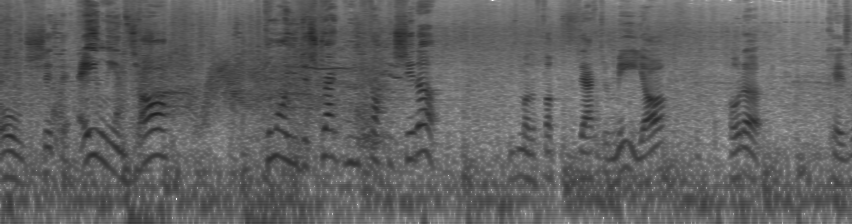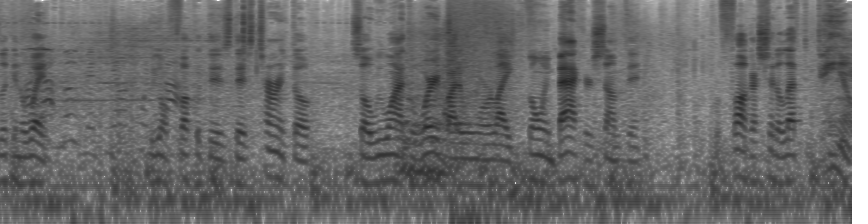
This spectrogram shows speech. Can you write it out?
Oh shit, the aliens, y'all! Come on, you distracting me fucking shit up. These motherfuckers is after me, y'all. Hold up. Okay, he's looking away. We gonna fuck with this this turret though. So we won't have to worry about it when we're like going back or something. But fuck, I should have left it. Damn.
